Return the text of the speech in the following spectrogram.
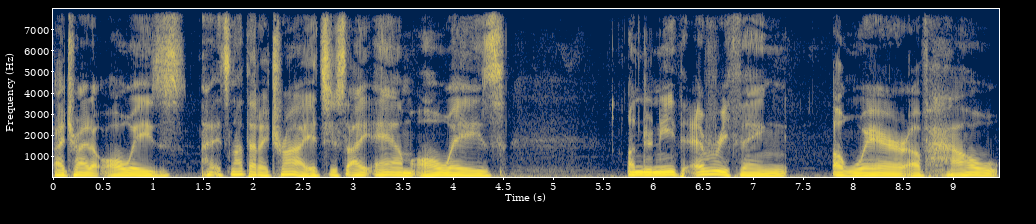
I try to always, it's not that I try, it's just I am always underneath everything aware of how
